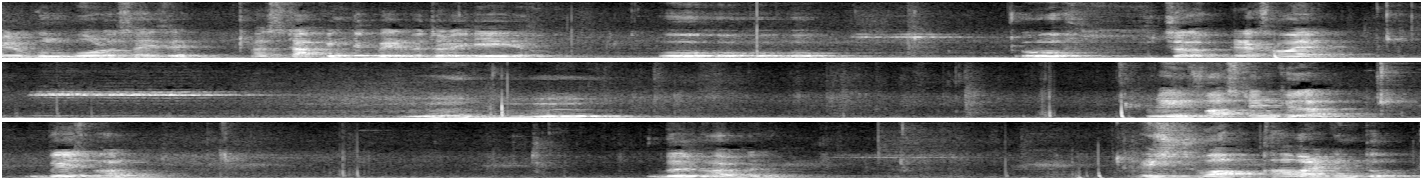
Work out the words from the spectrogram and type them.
এরকম বড় সাইজের আর স্টাফিং দেখবে এর ভেতরে, এই দেখো। ও হো হো হো। ও, চলো, এটা খাওয়া যাক। হুম। আমি ফার্স্ট টাইম খেলাম, বেশ ভালো। বেশ ভালো খেলাম। এই সব খাবার কিন্তু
